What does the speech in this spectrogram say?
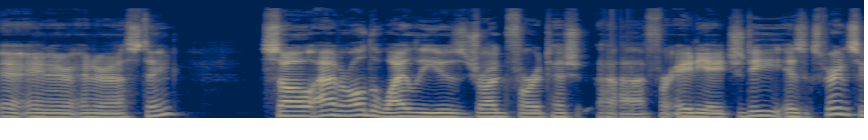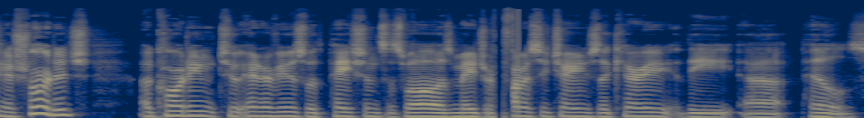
Interesting. So, Adderall, the widely used drug for uh, for ADHD, is experiencing a shortage, according to interviews with patients as well as major pharmacy chains that carry the uh, pills.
